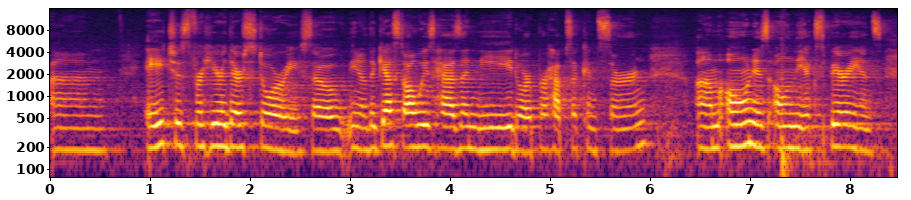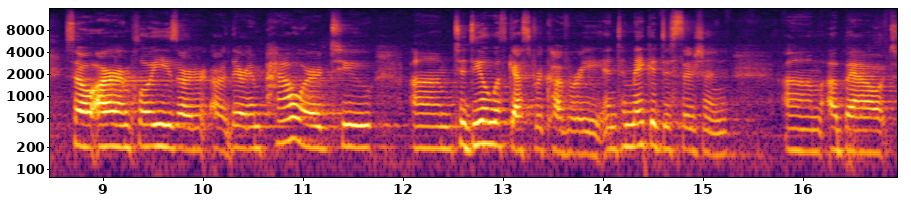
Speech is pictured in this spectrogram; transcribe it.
Um, H is for hear their story. So, you know, the guest always has a need or perhaps a concern. um, own is own the experience. So our employees are, are they're empowered to, um, to deal with guest recovery and to make a decision um, about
